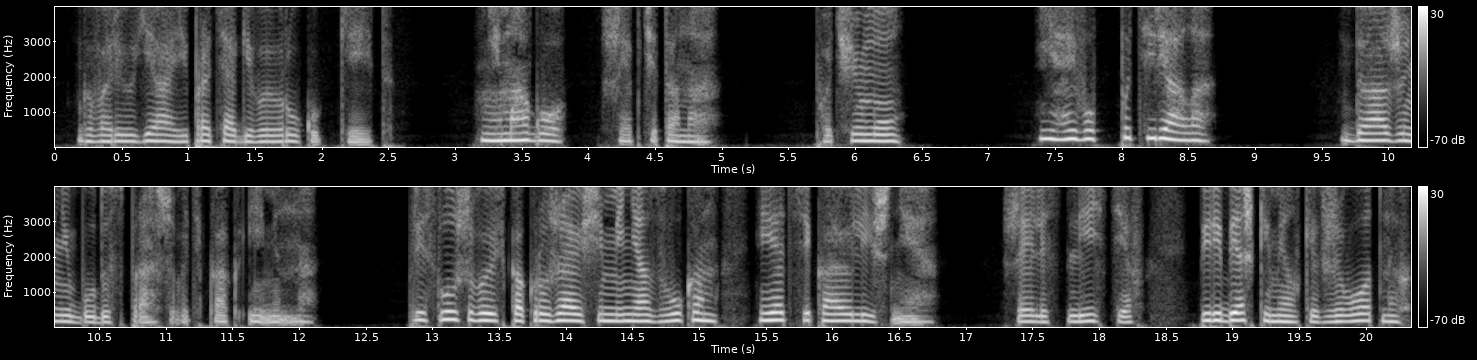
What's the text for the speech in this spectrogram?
— говорю я и протягиваю руку к Кейт. «Не могу», — шепчет она. «Почему?» «Я его потеряла». Даже не буду спрашивать, как именно. Прислушиваюсь к окружающим меня звукам и отсекаю лишнее. Шелест листьев, перебежки мелких животных,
